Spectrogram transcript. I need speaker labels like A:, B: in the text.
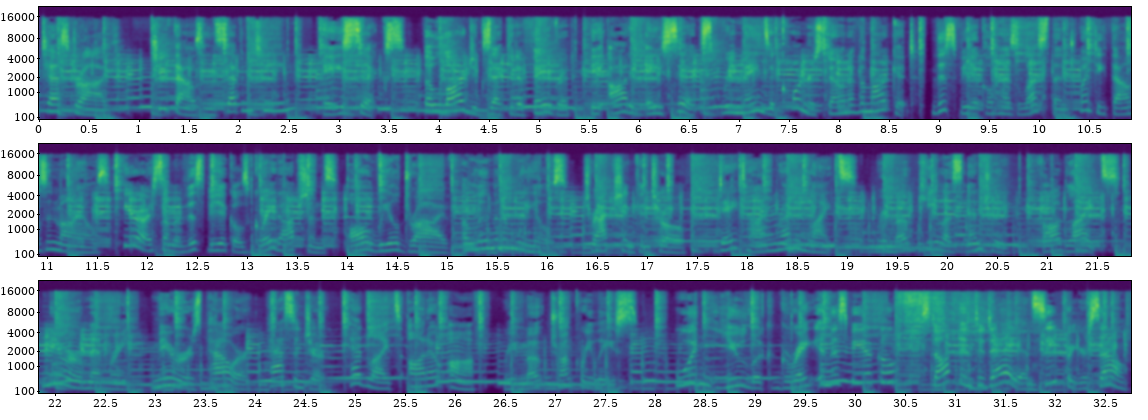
A: Test drive 2017 A6. The large executive favorite, the Audi A6, remains a cornerstone of the market. This vehicle has less than 20,000 miles. Here are some of this vehicle's great options. All-wheel drive, aluminum wheels, traction control, daytime running lights, remote keyless entry, fog lights, mirror memory, mirrors power, passenger, headlights auto off, remote trunk release. Wouldn't you look great in this vehicle? Stop in today and see for yourself.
